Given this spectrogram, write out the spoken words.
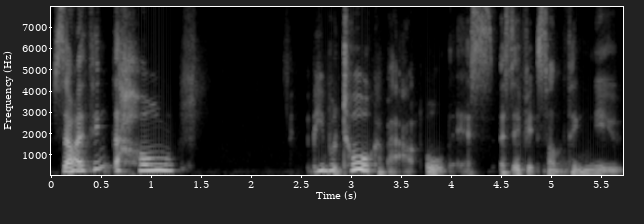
So I think the whole people talk about all this as if it's something new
